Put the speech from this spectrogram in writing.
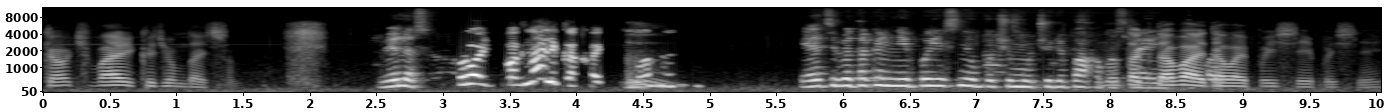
Короче, Варик, идем дальше. Велес, Вроде погнали как хотим, ладно? Я тебе так и не пояснил, почему черепаха Ну так давай, давай, поясняй, поясняй.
